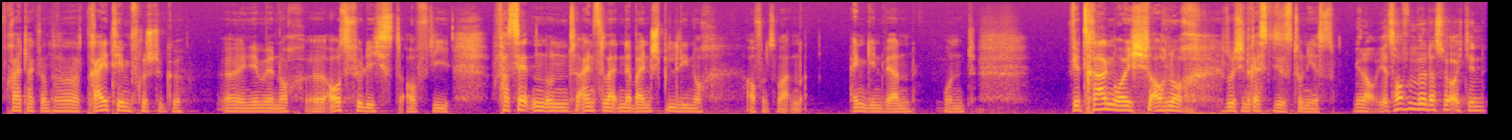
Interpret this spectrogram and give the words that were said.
Freitag, Samstag, Sonntag drei Themenfrühstücke, äh, in denen wir noch äh, ausführlichst auf die Facetten und Einzelheiten der beiden Spiele, die noch auf uns warten, eingehen werden. Und wir tragen euch auch noch durch den Rest dieses Turniers. Genau. Jetzt hoffen wir, dass wir euch den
